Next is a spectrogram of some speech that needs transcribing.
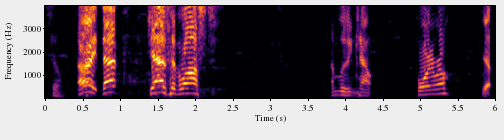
So, all right, that Jazz have lost. I'm losing count. Four in a row. Yep.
